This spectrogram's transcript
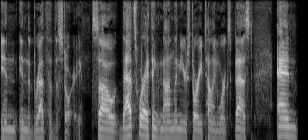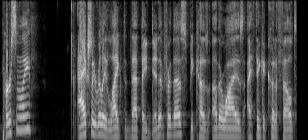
in in the breadth of the story. So that's where I think nonlinear storytelling works best. And personally, I actually really liked that they did it for this because otherwise I think it could have felt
